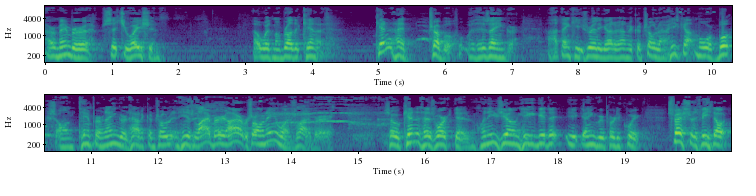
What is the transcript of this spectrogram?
I remember a situation uh, with my brother Kenneth. Kenneth had trouble with his anger. I think he's really got it under control now. He's got more books on temper and anger and how to control it in his library than I ever saw in anyone's library. So Kenneth has worked at it. When he was young, he could get angry pretty quick, especially if he thought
